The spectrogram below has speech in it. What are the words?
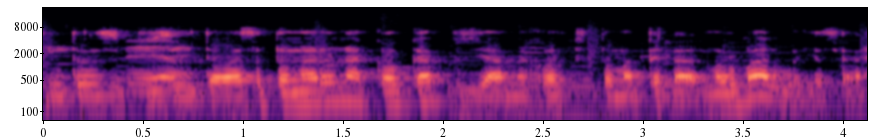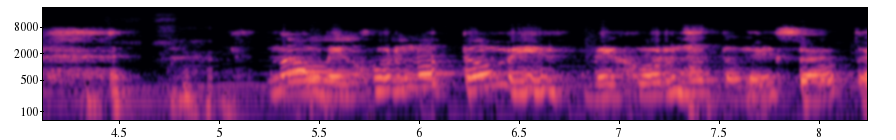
Entonces, pues, si te vas a tomar una coca, pues ya mejor pues, tómatela normal, güey, o sea. No, mejor no tomes, mejor no tomes Exacto,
